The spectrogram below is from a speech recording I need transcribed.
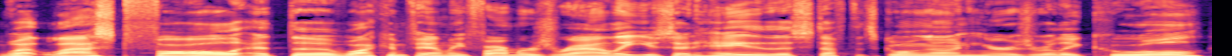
what last fall at the Whatcom Family Farmers Rally. You said, "Hey, this stuff that's going on here is really cool."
